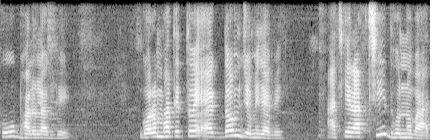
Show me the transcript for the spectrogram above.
খুব ভালো লাগবে। গরম ভাতের তো একদম জমে যাবে। আজকে রাখছি ধন্যবাদ।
